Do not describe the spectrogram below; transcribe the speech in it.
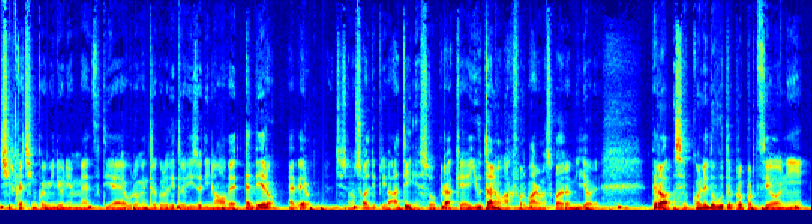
circa 5 milioni e mezzo di euro, mentre quello di Treviso è di 9. È vero, è vero, ci sono soldi privati sopra che aiutano a formare una squadra migliore. Però se, con le dovute proporzioni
